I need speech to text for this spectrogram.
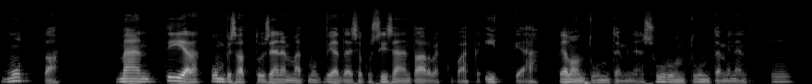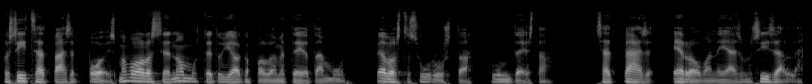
mutta mä en tiedä, kumpi sattuisi enemmän, että mut vietäisi joku sisäinen tarve kuin vaikka itkeä, pelon tunteminen, surun tunteminen, mm. koska siitä sä et pääse pois. Mä voin olla siellä, no musta ei tule jalkapalloa, mä teen jotain muuta. Pelosta, surusta, tunteista, sä et pääse eroon, vaan ne jää sun sisälle.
